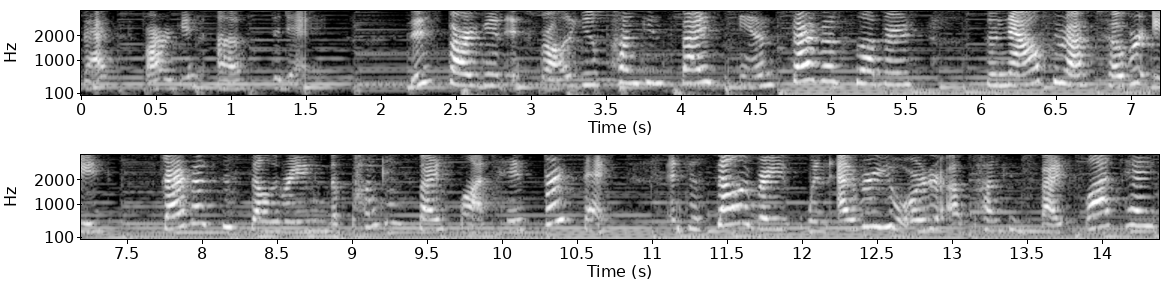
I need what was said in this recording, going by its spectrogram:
Bec's bargain of the day. This bargain is for all you pumpkin spice and Starbucks lovers. So now through October 8th, Starbucks is celebrating the pumpkin spice latte's birthday. And to celebrate, whenever you order a pumpkin spice latte,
